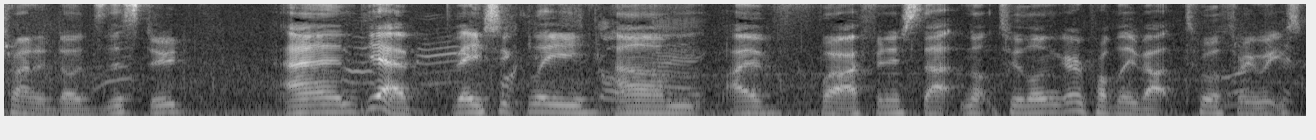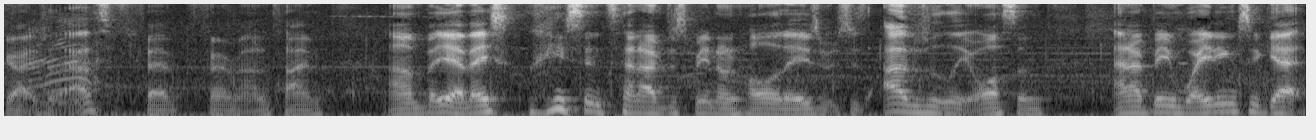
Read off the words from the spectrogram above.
trying to dodge this dude. And yeah, basically, um, I've well, I finished that not too long ago, probably about two or three weeks ago. Actually, that's a fair, fair amount of time. Um, but yeah, basically, since then I've just been on holidays, which is absolutely awesome. And I've been waiting to get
